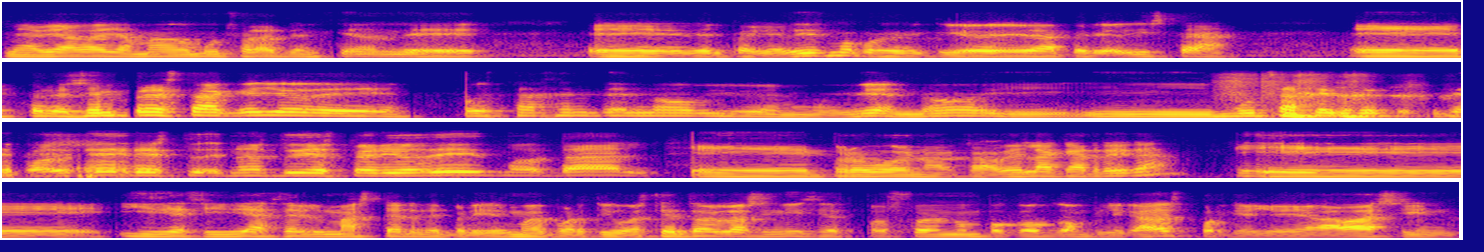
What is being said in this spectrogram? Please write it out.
me había llamado mucho la atención eh, del periodismo, porque mi tío era periodista, pero siempre está aquello de, pues esta gente no vive muy bien, ¿no? Y, mucha gente dice, joder, no estudias periodismo, tal. pero bueno, acabé la carrera y decidí hacer el máster de periodismo deportivo. Es cierto que los inicios pues, fueron un poco complicados porque yo llegaba sin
